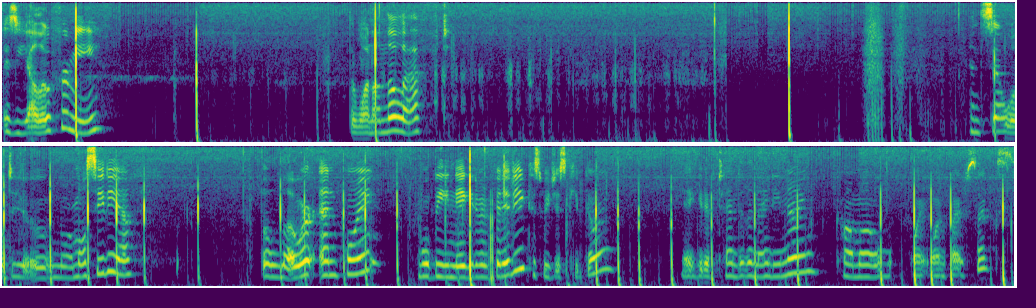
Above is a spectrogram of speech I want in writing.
is yellow for me, the one on the left. And so we'll do normal CDF. The lower endpoint will be negative infinity because we just keep going. Negative 10 to the 99, comma 0.156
